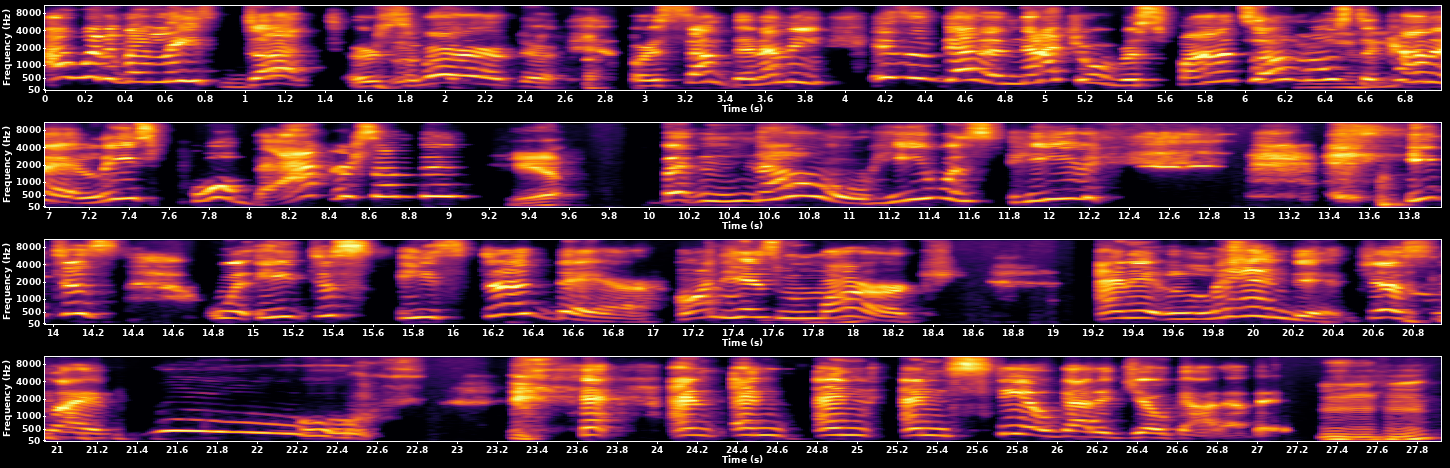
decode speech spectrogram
I would have at least ducked or swerved or, or something. I mean, isn't that a natural response almost mm-hmm. to kind of at least pull back or something? Yep. But no, he was he he just he just he stood there on his mark and it landed just like woo and and and and still got a joke out of it mm-hmm.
